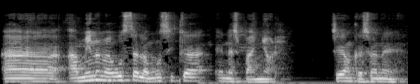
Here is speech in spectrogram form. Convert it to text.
a, a, mí no me gusta la música en español, sí, aunque suene...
